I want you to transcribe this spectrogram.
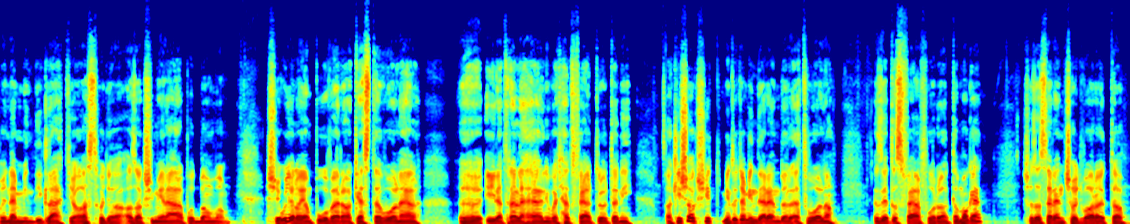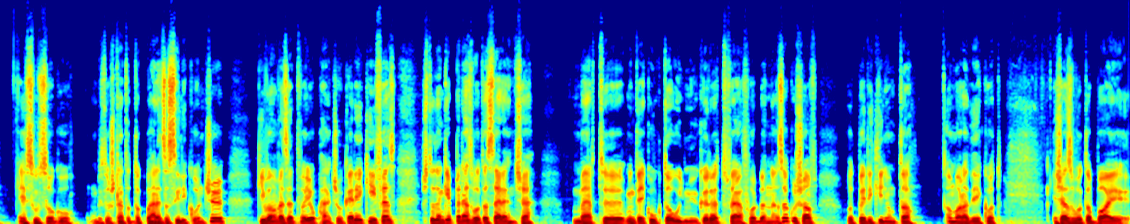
vagy nem mindig látja azt, hogy az aksi milyen állapotban van. És ugyanolyan powerral kezdte volna el életre lehelni, vagy hát feltölteni a kis aksit, mint hogyha minden rendben lett volna. Ezért az felforralta magát, és az a szerencsé, hogy van rajta egy szuszogó, biztos láttatok már ez a szilikoncső, ki van vezetve a jobb hátsó kerékívhez, és tulajdonképpen ez volt a szerencse, mert mint egy kukta úgy működött, felfort benne az akusav, ott pedig kinyomta a maradékot. És ez volt a baj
